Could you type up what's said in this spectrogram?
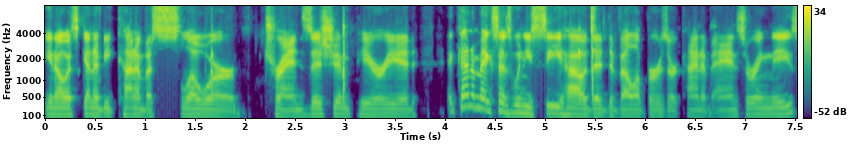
you know it's going to be kind of a slower transition period. It kind of makes sense when you see how the developers are kind of answering these.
